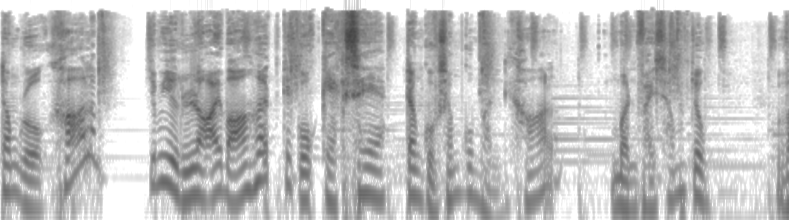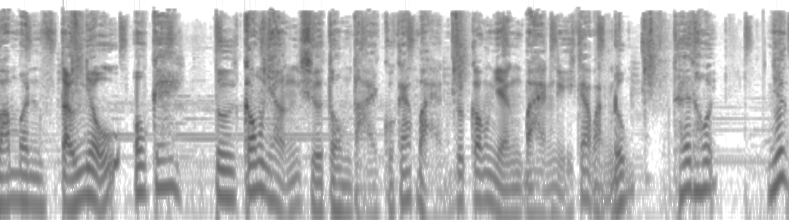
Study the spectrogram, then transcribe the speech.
trong ruột khó lắm. Giống như loại bỏ hết cái cuộc kẹt xe trong cuộc sống của mình khó lắm. Mình phải sống chung và mình tự nhủ, ok, tôi công nhận sự tồn tại của các bạn, tôi công nhận bạn nghĩ các bạn đúng. Thế thôi. Nhưng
